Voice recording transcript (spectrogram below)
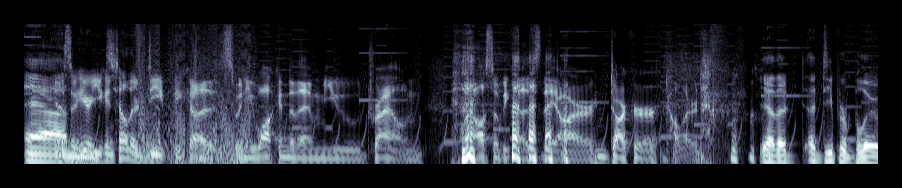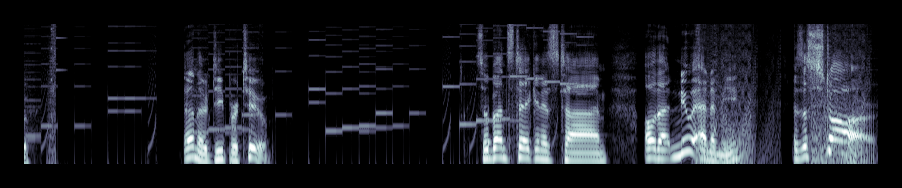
And Yeah, so here you can tell they're deep because when you walk into them, you drown, but also because they are darker colored. Yeah, they're a deeper blue. And they're deeper too. So Ben's taking his time. Oh, that new enemy is a star.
